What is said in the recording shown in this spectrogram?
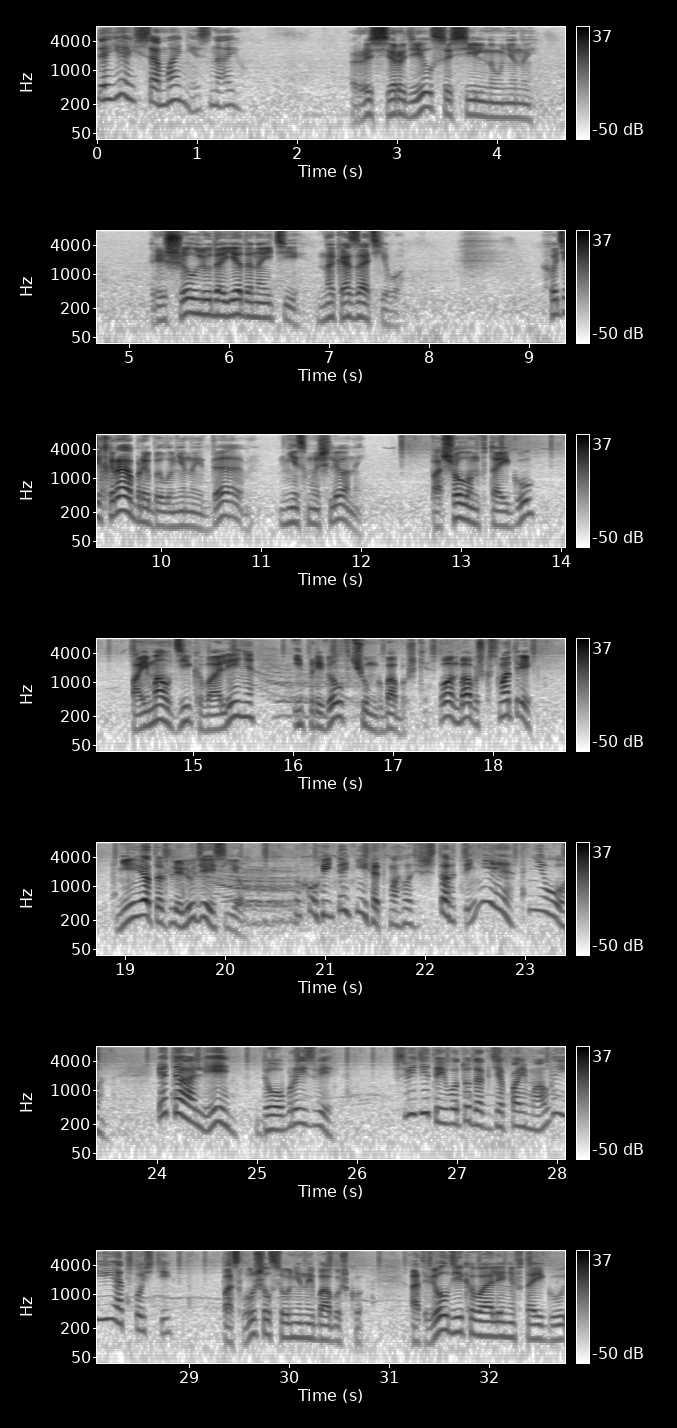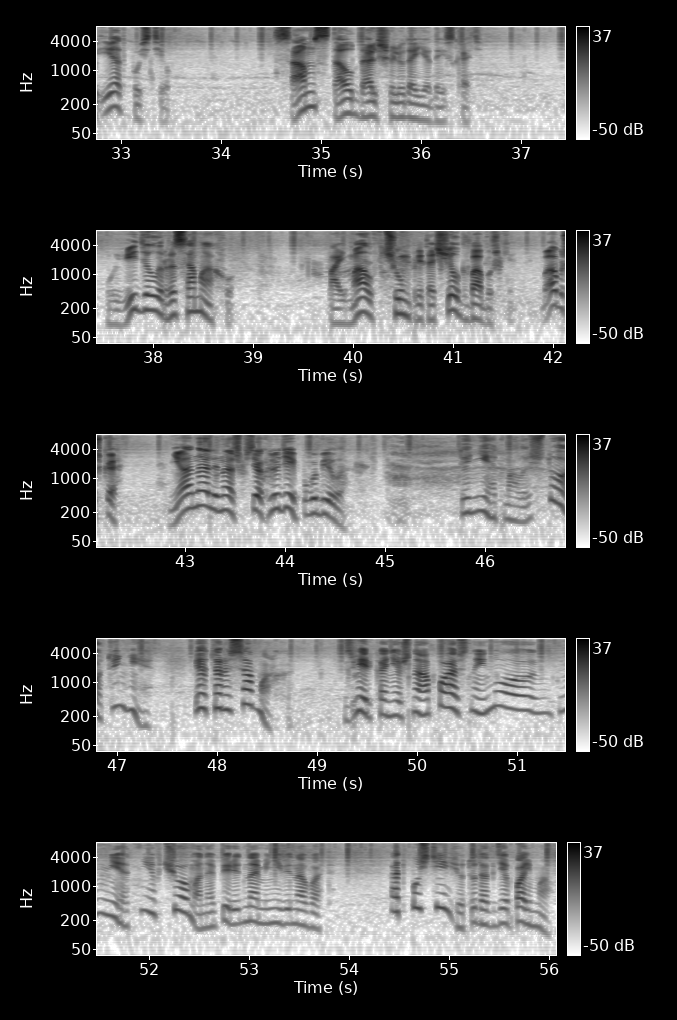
Да я и сама не знаю. Рассердился сильно Унины. Решил людоеда найти, наказать его. Хоть и храбрый был Унины, да несмышленый. Пошел он в тайгу, поймал дикого оленя и привел в чум к бабушке. Вон, бабушка, смотри, не этот ли людей съел? Ой, да нет, малыш, что ты, нет, не он. Это олень, добрый зверь. Сведи ты его туда, где поймал, и отпусти. Послушался Унины бабушку, отвел дикого оленя в тайгу и отпустил. Сам стал дальше людоеда искать. Увидел росомаху. Поймал, в чум притащил к бабушке. «Бабушка, не она ли наших всех людей погубила?» Да нет, малыш, что ты, нет. Это росомаха. Зверь, конечно, опасный, но нет, ни в чем она перед нами не виновата. Отпусти ее туда, где поймал.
